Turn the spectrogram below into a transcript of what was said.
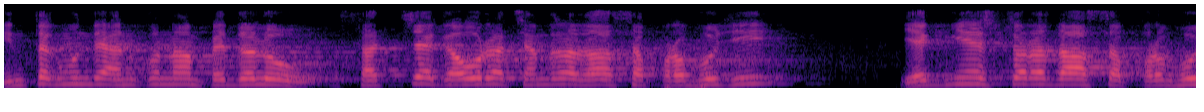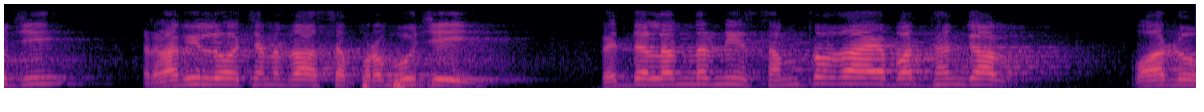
ఇంతకుముందే అనుకున్నాం పెద్దలు సత్య గౌర చంద్రదాస ప్రభుజీ యజ్ఞేశ్వరదాస ప్రభుజీ రవిలోచనదాస ప్రభుజీ పెద్దలందరినీ సంప్రదాయబద్ధంగా వాళ్ళు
